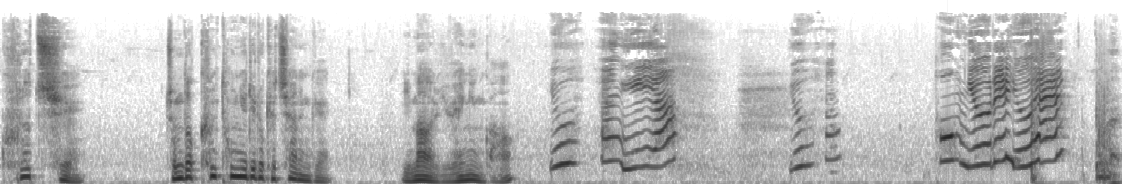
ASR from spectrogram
그렇지. 좀 더 큰 통유리로 교체하는 게 이 마을 유행인가? 유행이야? 유행? 통유리 유행?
